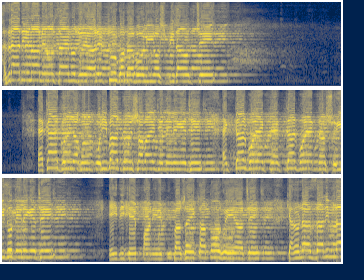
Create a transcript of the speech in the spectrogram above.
হজরত ইমামে হোসেন আর একটু কথা বলি, অসুবিধা হচ্ছে। একা করে যখন পরিবার সবাই যেতে লেগেছে, একটার পর একটা, একটার পর একটা শহীদ হতে লেগেছে। এইদিকে পানির পিপাসায় কাতর হয়ে আছে, কেননা জালিমরা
